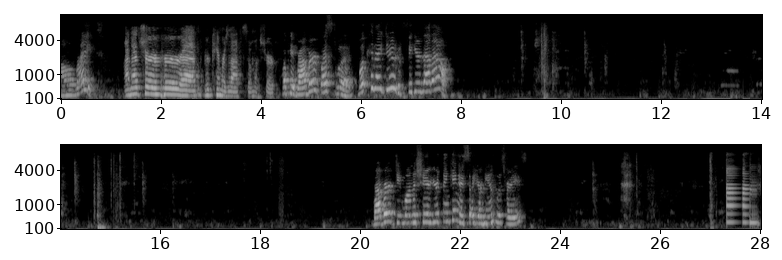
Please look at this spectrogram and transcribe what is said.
All right. I'm not sure her uh, her camera's off, so I'm not sure. Okay, Robert Westwood, what could I do to figure that out? Robert, do you want to share your thinking? I saw your hand was raised. Um,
